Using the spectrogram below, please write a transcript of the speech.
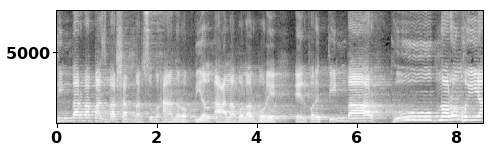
তিনবার বা পাঁচবার, সাতবার, সুবহান রব্বিয়াল আলা বলার পরে, এরপরে তিনবার খুব নরম হইয়া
